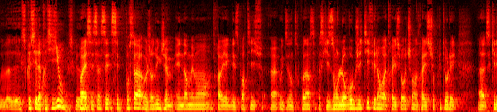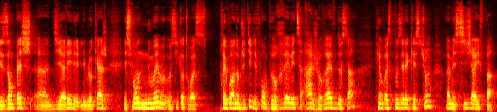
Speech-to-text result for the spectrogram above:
euh, ce que c'est la précision. Parce que, Ouais, c'est ça. C'est pour ça aujourd'hui que j'aime énormément travailler avec des sportifs euh, ou des entrepreneurs. C'est parce qu'ils ont leur objectif et là on va travailler sur autre chose. On va travailler sur plutôt les euh, ce qui les empêche d'y aller, les, les blocages. Et souvent nous-mêmes aussi quand on va prévoir un objectif, des fois on peut rêver de ça. Ah, je rêve de ça. Et on va se poser la question. Ah, mais si j'y arrive pas?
